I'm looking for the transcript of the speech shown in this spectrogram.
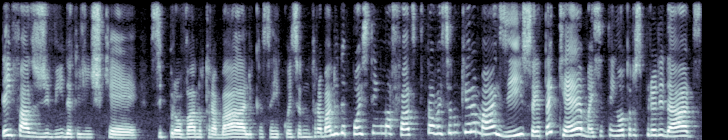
Tem fases de vida que a gente quer se provar no trabalho, quer ser reconhecido no trabalho, e depois tem uma fase que talvez você não queira mais isso, e até quer, mas você tem outras prioridades.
